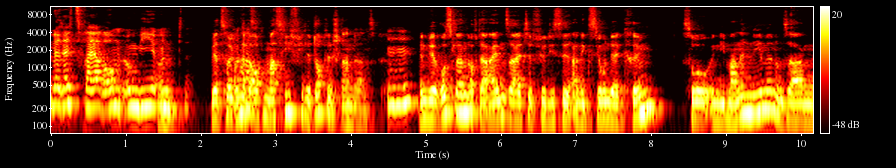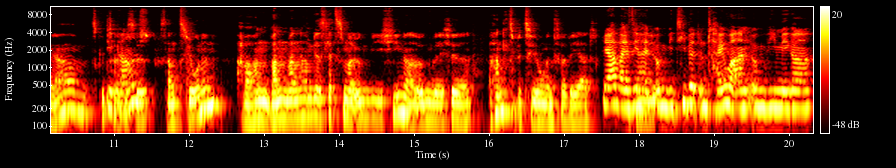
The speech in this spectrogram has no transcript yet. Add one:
ein rechtsfreier Raum irgendwie und wir erzeugen halt auch massiv viele Doppelstandards. mhm. Wenn wir Russland auf der einen Seite für diese Annexion der Krim so in die Mangel nehmen und sagen, ja, gibt es Geht halt diese. Sanktionen. Aber wann, wann, wann haben wir das letzte Mal irgendwie China irgendwelche Handelsbeziehungen verwehrt? ja, weil sie halt Die- irgendwie Tibet und Taiwan irgendwie mega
